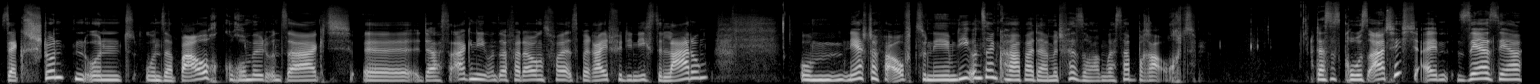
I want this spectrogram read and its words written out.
sechs Stunden und unser Bauch grummelt und sagt, äh, das Agni, unser Verdauungsfeuer, ist bereit für die nächste Ladung um Nährstoffe aufzunehmen, die unseren Körper damit versorgen, was er braucht. Das ist großartig, ein sehr, sehr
